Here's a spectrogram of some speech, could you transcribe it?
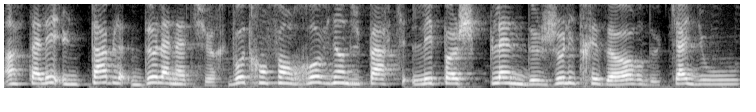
installez une table de la nature. Votre enfant revient du parc les poches pleines de jolis trésors, de cailloux,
